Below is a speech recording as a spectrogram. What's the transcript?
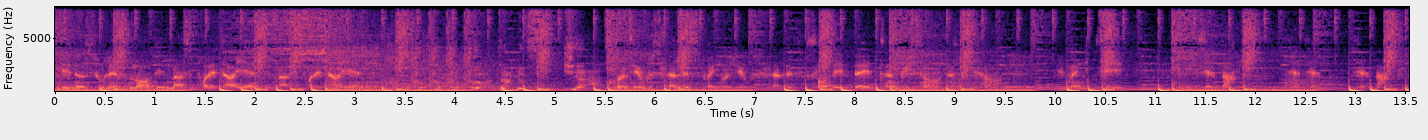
idée d'un soulèvement des masses prolétariennes. Des masses prolétariennes. Ôtez-vous cela d'esprit. Sont des bêtes impuissantes. impuissantes. L'humanité, c'est le parti. C'est le parti.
